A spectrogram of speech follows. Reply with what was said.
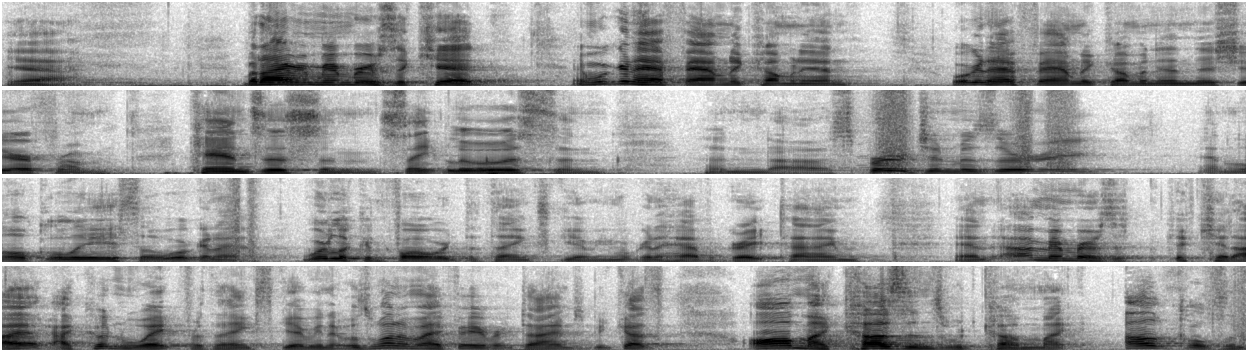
Yeah. But I remember as a kid, and we're going to have family coming in. We're going to have family coming in this year from Kansas and St. Louis and, and uh, Spurgeon, Missouri, and locally. So we're going to, we're looking forward to Thanksgiving. We're going to have a great time. And I remember as a kid, I, I couldn't wait for Thanksgiving. It was one of my favorite times because all my cousins would come, my uncles and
